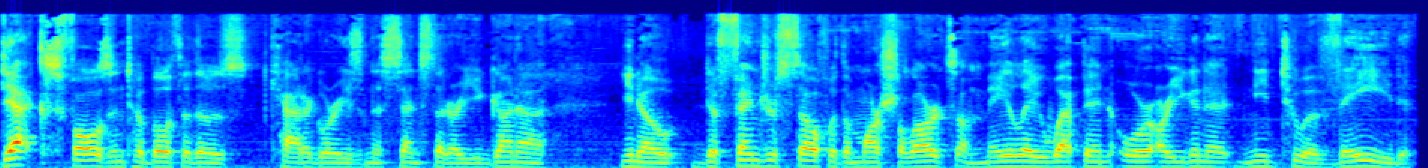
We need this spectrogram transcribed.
Dex falls into both of those categories in the sense that are you gonna you know, defend yourself with a martial arts, a melee weapon, or are you to need to evade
